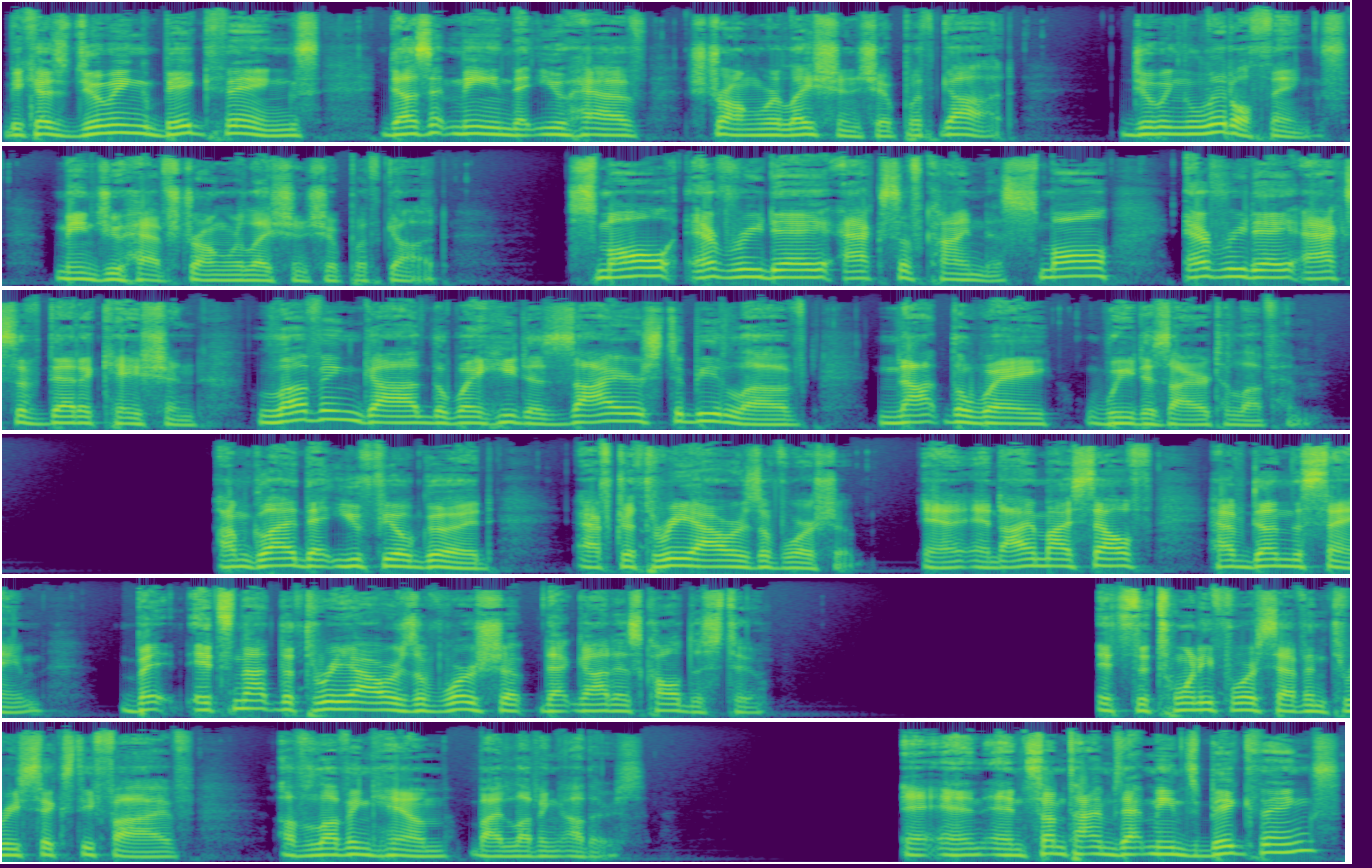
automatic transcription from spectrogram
Because doing big things doesn't mean that you have strong relationship with God. Doing little things means you have strong relationship with God. Small everyday acts of kindness, small everyday acts of dedication, loving God the way he desires to be loved, not the way we desire to love him. I'm glad that you feel good after 3 hours of worship. And, and I myself have done the same but it's not the three hours of worship that God has called us to. It's the 24 7, 365 of loving Him by loving others. And, and, and sometimes that means big things.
